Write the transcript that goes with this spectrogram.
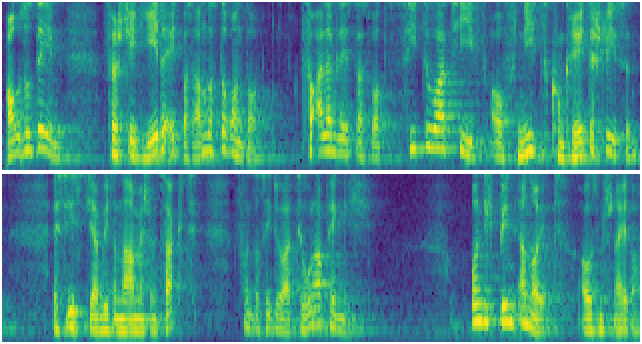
Außerdem versteht jeder etwas anders darunter. Vor allem lässt das Wort situativ auf nichts Konkretes schließen. Es ist ja, wie der Name schon sagt, von der Situation abhängig und ich bin erneut aus dem Schneider.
